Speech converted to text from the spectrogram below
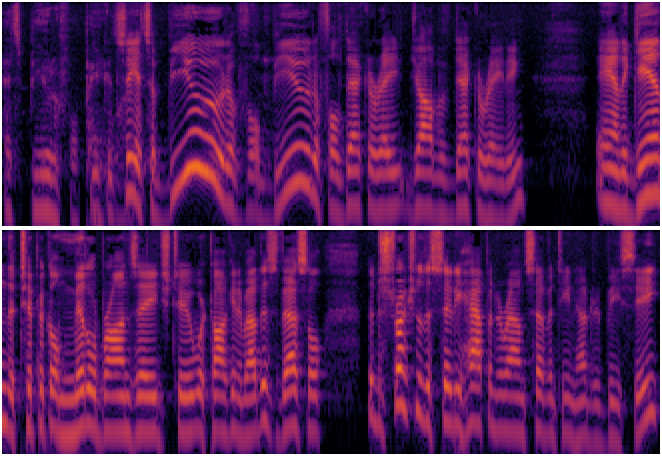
That's beautiful You can work. see it's a beautiful, beautiful decorate job of decorating. And again, the typical Middle Bronze Age 2. We're talking about this vessel. The destruction of the city happened around 1700 BC,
